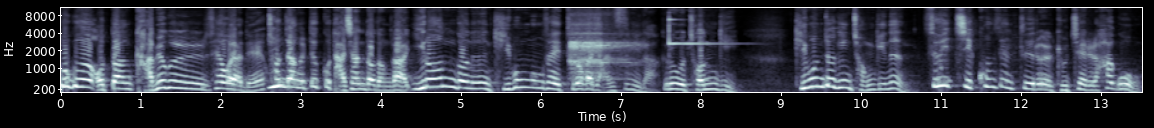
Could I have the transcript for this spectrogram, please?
혹은 어떠한 가벽을 세워야 돼. 천장을 뜯고 다시 한다던가 이런 거는 기본 공사에 들어가지 않습니다. 그리고 전기. 기본적인 전기는 스위치 콘센트를 교체를 하고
